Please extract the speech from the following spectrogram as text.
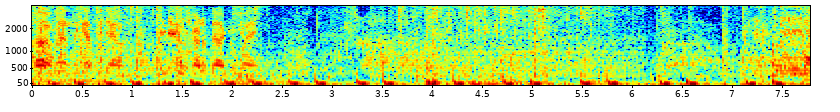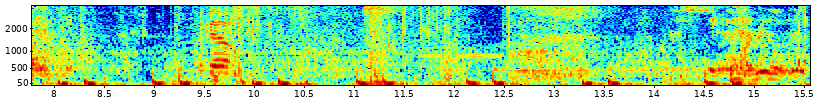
Oh man, they got me down. I'm trying to back away. Look out! Come on, reload, reload.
